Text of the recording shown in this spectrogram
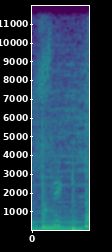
Six.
